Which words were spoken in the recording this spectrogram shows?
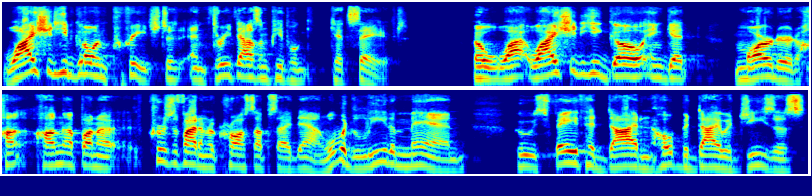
Why should he go and preach to, and three thousand people get saved? Why why should he go and get martyred, hung, hung up on a crucified on a cross upside down? What would lead a man whose faith had died and hope had died with Jesus?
